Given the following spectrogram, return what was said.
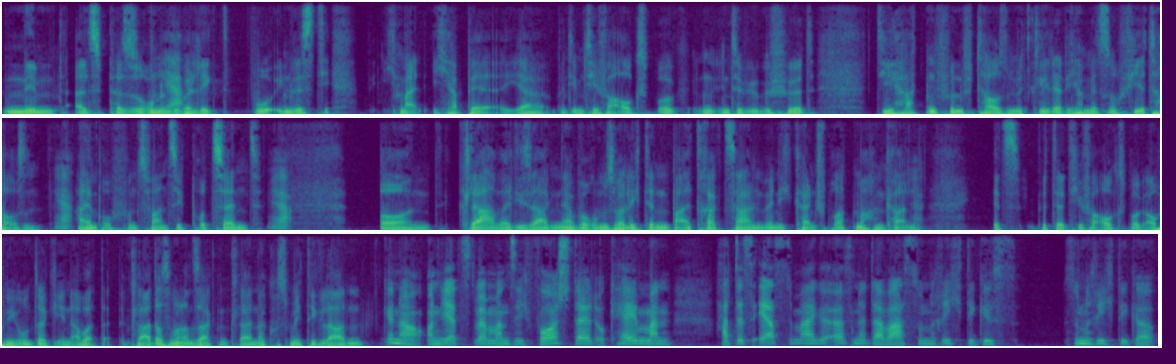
nimmt als Person und Ja. überlegt, wo investiert, ich meine, ich habe ja, mit dem TV Augsburg ein Interview geführt, die hatten 5000 Mitglieder, die haben jetzt noch 4000, Ja. Einbruch von 20 Prozent. ja. Und klar, weil die sagen, ja, warum soll ich denn einen Beitrag zahlen, wenn ich keinen Sport machen kann? Ja. Jetzt wird der TV Augsburg auch nicht untergehen, aber klar, dass man dann sagt, ein kleiner Kosmetikladen, Genau. Und jetzt, wenn man sich vorstellt, okay, man hat das erste Mal geöffnet, da war es so ein richtiges, so ein richtiger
